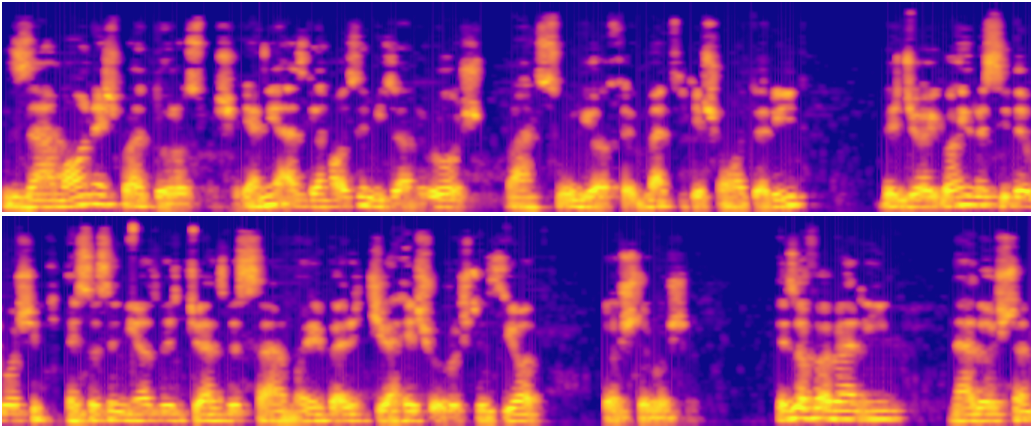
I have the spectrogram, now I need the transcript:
زمانش باید درست باشه. یعنی از لحاظ میزان رشد محصول یا خدمتی که شما دارید به جایگاهی رسیده باشه که احساس نیاز به جذب سرمایه برای جهش و رشد زیاد داشته باشه. اضافه بر این نداشتن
